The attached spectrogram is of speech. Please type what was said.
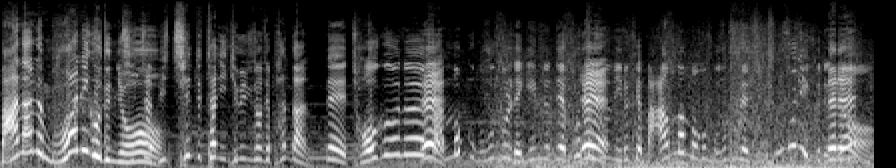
만화는 무한이거든요. 진짜 미친 듯한 이 김윤중 선수의 판단. 네, 저그는 네. 맘 먹고 무승부를 내기 힘든데 프로토스는 이렇게 마음만 먹으면 무승부를 낼수 충분히 있거든요. 네네.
